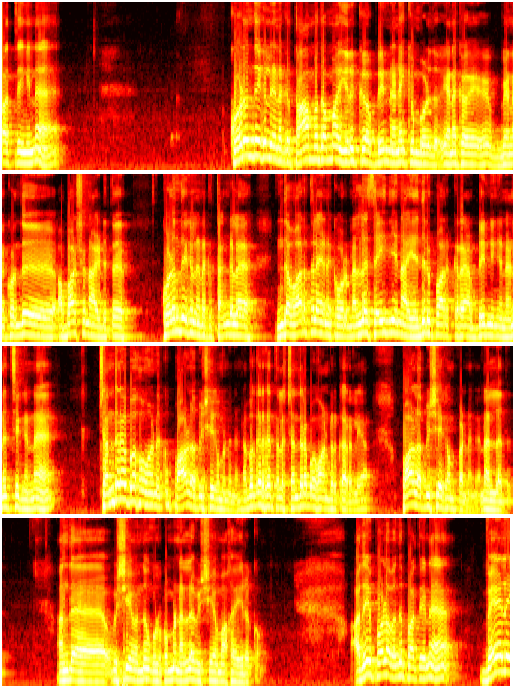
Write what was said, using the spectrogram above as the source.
பார்த்தீங்கன்னா குழந்தைகள் எனக்கு தாமதமாக இருக்குது அப்படின்னு நினைக்கும் பொழுது எனக்கு எனக்கு வந்து அபாஷன் ஆகிடுத்து குழந்தைகள் எனக்கு தங்கலை இந்த வாரத்தில் எனக்கு ஒரு நல்ல செய்தியை நான் எதிர்பார்க்குறேன் அப்படின்னு நீங்கள் நினச்சிங்கன்னா சந்திர பகவானுக்கு பால் அபிஷேகம் பண்ணுங்கள் நவகிரகத்தில் சந்திர பகவான் இருக்கார் இல்லையா? பால் அபிஷேகம் பண்ணுங்கள் நல்லது. அந்த விஷயம் வந்து உங்களுக்கு ரொம்ப நல்ல விஷயமாக இருக்கும். அதே போல் வந்து பார்த்திங்கன்னா வேலை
